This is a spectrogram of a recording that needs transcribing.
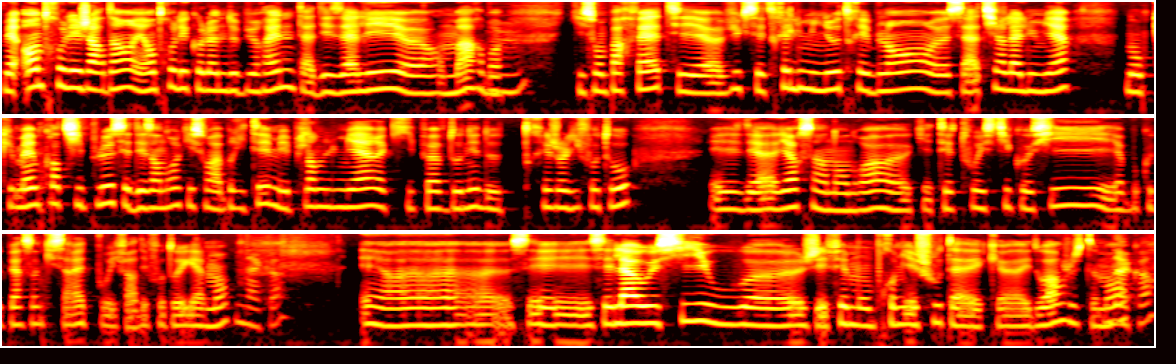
Mais entre les jardins et entre les colonnes de Buren, tu as des allées en marbre mhm. qui sont parfaites. Et vu que c'est très lumineux, très blanc, ça attire la lumière. Donc même quand il pleut, c'est des endroits qui sont abrités, mais plein de lumière et qui peuvent donner de très jolies photos. Et d'ailleurs, c'est un endroit euh, qui était touristique aussi. Il y a beaucoup de personnes qui s'arrêtent pour y faire des photos également. D'accord. Et euh, c'est là aussi où euh, j'ai fait mon premier shoot avec Edouard, justement. D'accord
